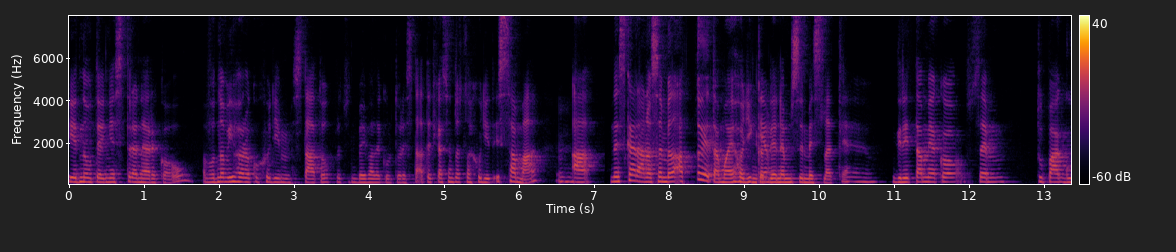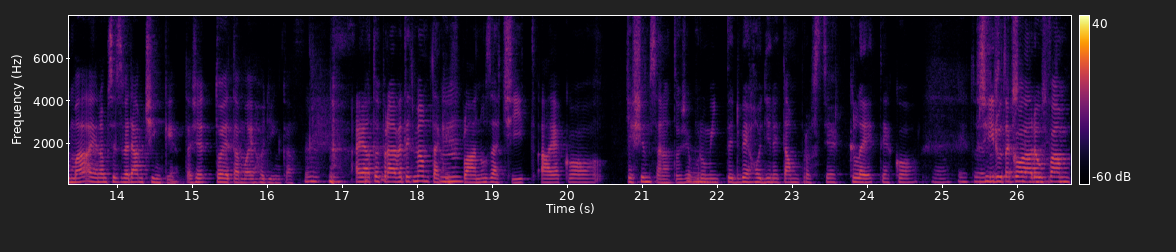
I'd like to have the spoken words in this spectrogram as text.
Jednou týdně s trenérkou. Od nového roku chodím s tátou, protože bývalý kulturista. A teďka jsem začala chodit i sama. Mhm. A dneska ráno jsem byla, a to je ta moje hodinka, Jo. kde nemusím myslet. Jo, jo. Kdy tam jako jsem tupá guma a jenom si zvedám činky. Takže to je ta moje hodinka. Mhm. A já to právě teď mám taky Mm. v plánu začít a jako těším se na to, že Mm. budu mít ty dvě hodiny tam prostě klid, jako Je to, je přijdu to strašně taková, důležitý. doufám,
